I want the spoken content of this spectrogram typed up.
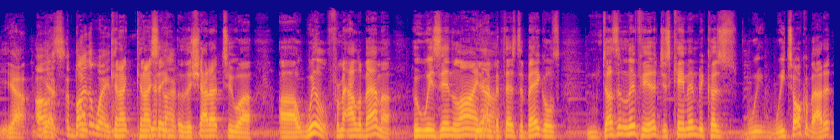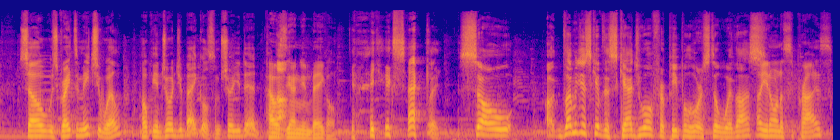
Yeah. Oh, yes. By the Oh, way, can I can I Yeah, say the shout out to uh, uh, Will from Alabama who is in line Yeah. at Bethesda Bagels. Doesn't live here. Just came in because we we talk about it. So it was great to meet you, Will. Hope you enjoyed your bagels. I'm sure you did. How was the onion bagel? exactly. So, uh, let me just give the schedule for people who are still with us. Oh, you don't want a surprise?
